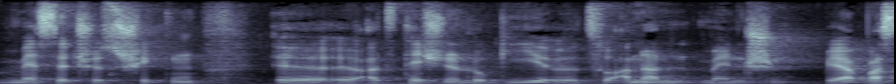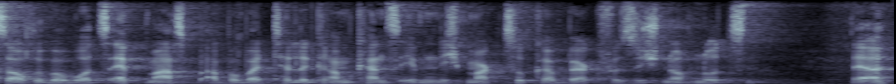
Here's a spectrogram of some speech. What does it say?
Messages schicken äh, als Technologie äh, zu anderen Menschen. Ja, was du auch über WhatsApp machst, aber bei Telegram kannst eben nicht Mark Zuckerberg für sich noch nutzen. Ja,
